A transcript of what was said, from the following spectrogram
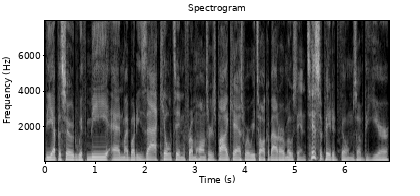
the episode with me and my buddy Zach Hilton from Haunters Podcast, where we talk about our most anticipated films of the year.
